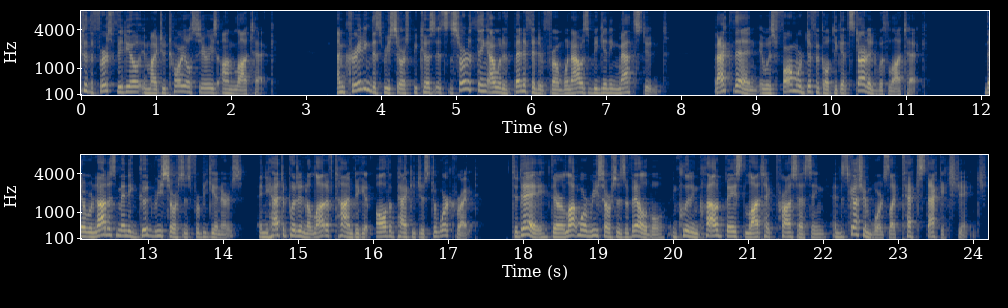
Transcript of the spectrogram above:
to the first video in my tutorial series on LaTeX. I'm creating this resource because it's the sort of thing I would have benefited from when I was a beginning math student. Back then, it was far more difficult to get started with LaTeX. There were not as many good resources for beginners, and you had to put in a lot of time to get all the packages to work right. Today, there are a lot more resources available, including cloud-based LaTeX processing and discussion boards like TeX Stack Exchange.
